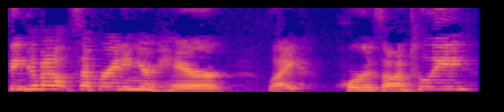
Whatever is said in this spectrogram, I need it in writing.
think about separating your hair like horizontally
